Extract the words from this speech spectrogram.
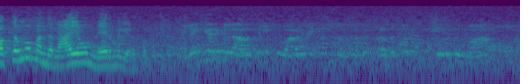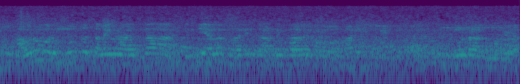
பக்கமும் அந்த நியாயமும் நேர்மை இருக்கும் இளைஞர்கள் அரசியலுக்கு வர வேண்டும் சொல்வது பிரதமருக்கு பொருந்துமா அவரும் ஒரு மூத்த தலைவராக தான் இந்தியாவில் பதினைந்து ஆண்டுகளாக இப்போ ஆட்சி பண்ணிட்டு மூன்றாவது முறையா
